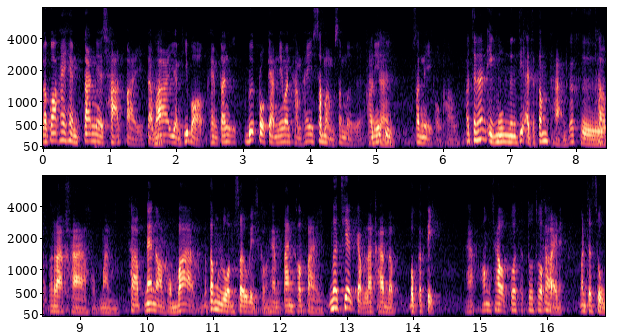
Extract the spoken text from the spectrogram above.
แล้วก็ให้แฮมป์ตันเนี่ยชาร์จไป แต่ว่าอย่างที่บอก Hampton ด้วยโปรแกรมนี้มันทำให้สม่ำเสมอ อันนี้คือเสน่ห์ของเขา เพราะฉะนั้นอีกมุมหนึ่งที่อาจจะต้องถามก็คือครับราคาของมันครับแน่นอนผมว่าต้องรวม service ของ Hampton เข้าไป เมื่อเทียบกับราคาแบบปกตินะฮะห้องเช่าทั่วทั่วๆไปเนี่ยมันจะสูง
